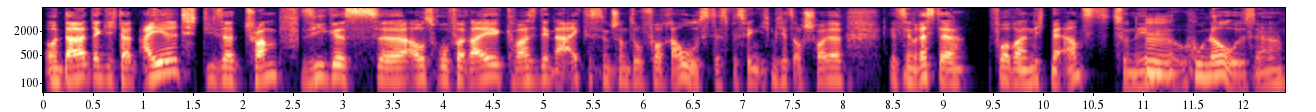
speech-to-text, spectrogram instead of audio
Und da denke ich, da eilt dieser Trump-Siegesausruferei quasi den Ereignissen schon so voraus. Deswegen ich mich jetzt auch scheue, jetzt den Rest der Vorwahlen nicht mehr ernst zu nehmen. Mhm. Who knows, ja.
